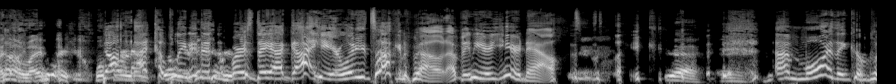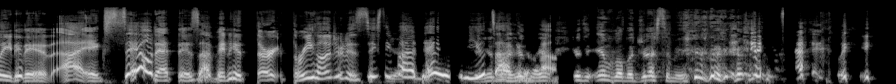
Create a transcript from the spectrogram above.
I know, right? What no, I completed it the first day I got here. What are you talking about? I've been here a year now. like, yeah, I'm more than completed it. I excelled at this. I've been here thir- 365 yeah. days. What are you here's talking my, about? Here's an envelope addressed to me. exactly.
